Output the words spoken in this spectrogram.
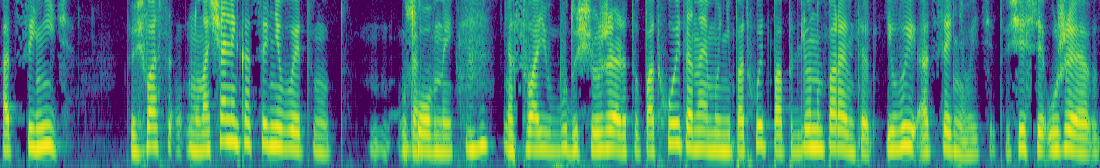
оценить. То есть вас ну, начальник оценивает вот, условный да. свою будущую жертву, подходит она ему, не подходит по определенным параметрам, и вы оцениваете. То есть если уже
